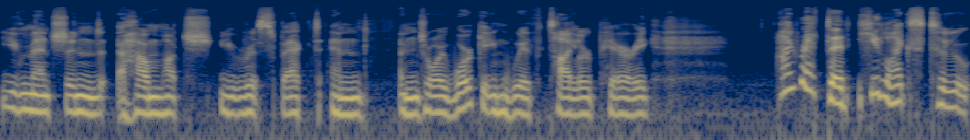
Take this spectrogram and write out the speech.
you mentioned how much you respect and enjoy working with Tyler Perry. I read that he likes to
